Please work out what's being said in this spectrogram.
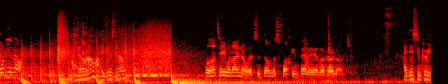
What do you know? I don't know. I just know. Well, I'll tell you what I know. That's the dumbest fucking bet I ever heard of. I disagree.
